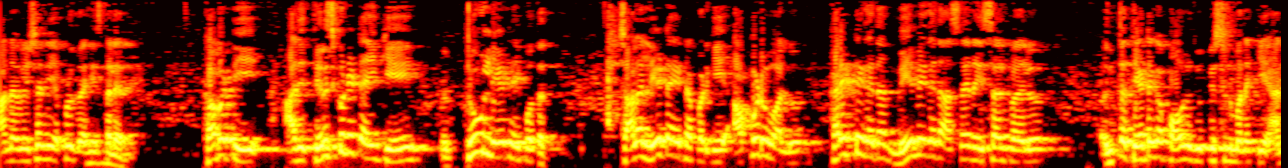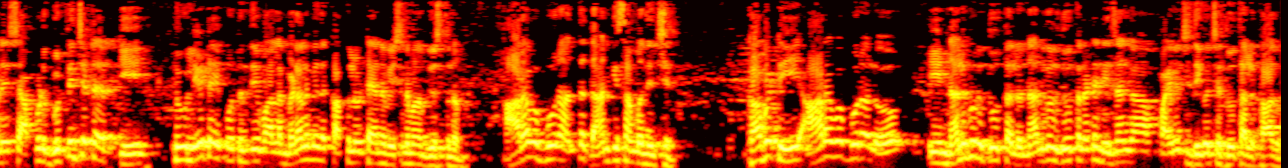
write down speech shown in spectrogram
అన్న విషయాన్ని ఎప్పుడు గ్రహిస్తలేరు. కాబట్టి అది తెలుసుకునే టైంకి టూ లేట్ అయిపోతుంది. చాలా లేట్ అయ్యేటప్పటికి అప్పుడు వాళ్ళు కరెక్టే కదా మేమే కదా అసలైన ఇస్రాయల్ ప్రజలు. ఇంత తేటగా పౌలు చూపిస్తుంది మనకి అనేసి అప్పుడు గుర్తించే టైంకి టూ లేట్ అయిపోతుంది. వాళ్ళ మెడల మీద కత్తులు విషయం మనం చూస్తున్నాం. ఆరవ బూర అంతా దానికి సంబంధించింది. కాబట్టి ఆరవ బూరలో ఈ నలుగురు దూతలు నలుగురు దూతలు అంటే నిజంగా పైనుంచి దిగొచ్చే దూతలు కాదు.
